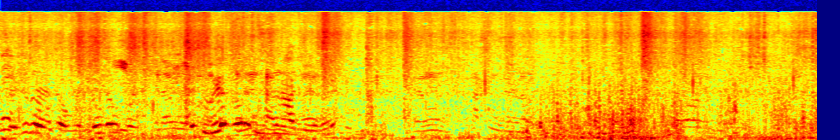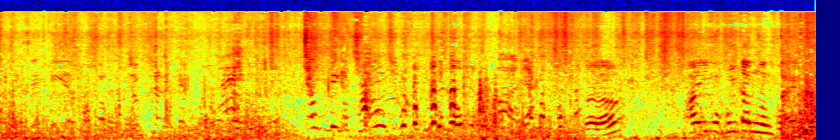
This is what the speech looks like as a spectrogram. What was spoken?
제주도에서 운동장소 왜 그런 짓을 하지? 장주로 하는 너무 오빠 아니야? 뭐야? 아 이거 물 담는 거.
